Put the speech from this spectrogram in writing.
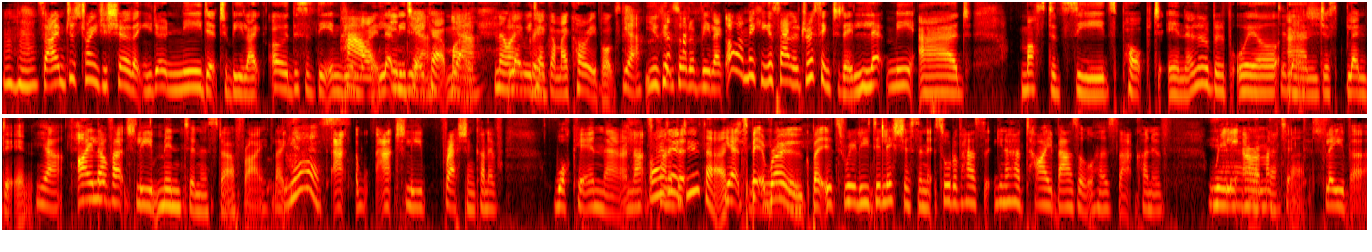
Mm-hmm. So I'm just trying to show that you don't need it to be like, oh, this is the Indian Pow, night. Let India. me take out my Yeah. No, let me take out my curry box. Yeah. You can sort of be like, oh, I'm making a salad dressing today. Let me add mustard seeds popped in a little bit of oil Delish. and just blend it in. Yeah, I love actually mint in a stir fry. Like Yes. a- actually fresh and kind of wok it in there, and that's Oh, I kind of don't a- do that, Yeah, it's a bit rogue, but it's really delicious, and it sort of has you know how Thai basil has that kind of really Yeah, aromatic flavor.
